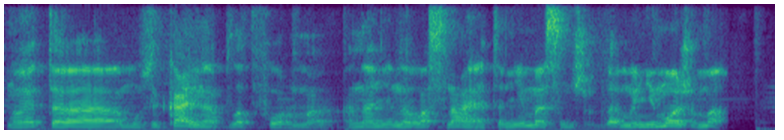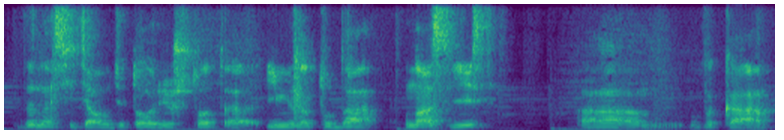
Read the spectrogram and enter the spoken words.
Но это музыкальная платформа, она не новостная, это не мессенджер. Да? Мы не можем доносить аудиторию что-то именно туда. У нас есть э, ВК,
